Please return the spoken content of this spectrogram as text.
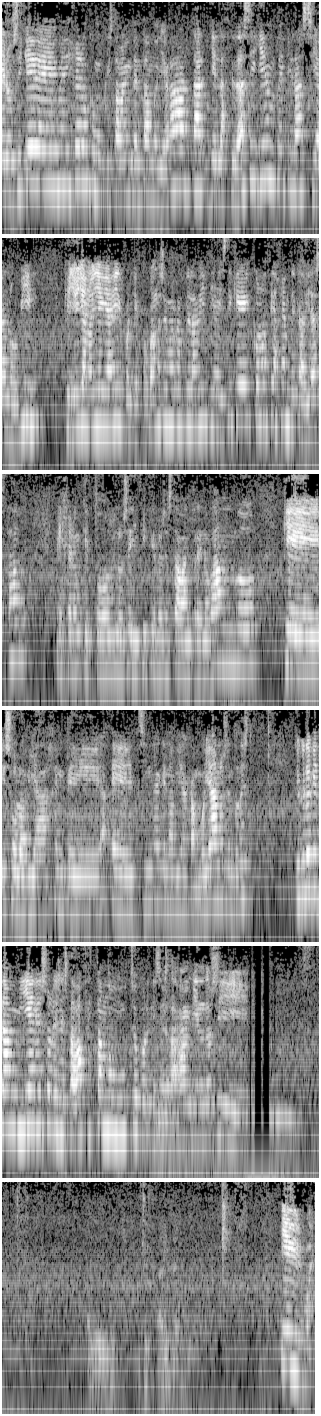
pero sí que me dijeron como que estaban intentando llegar, tal, y en la ciudad siguiente, que era Sihanoukville, que yo ya no llegué a ir porque fue cuando se me rompió la bici, ahí sí que conocí a gente que había estado, me dijeron que todos los edificios los estaban renovando, que solo había gente eh, china, que no había camboyanos, entonces yo creo que también eso les estaba afectando mucho porque se estaban viendo si Ahí. Y bueno,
